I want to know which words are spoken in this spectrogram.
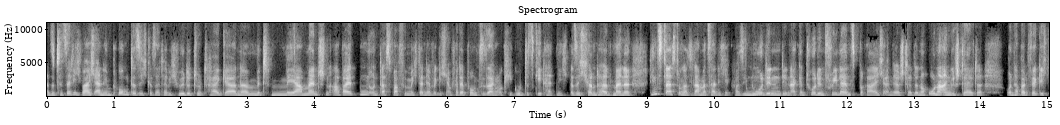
Also tatsächlich war ich an dem Punkt, dass ich gesagt habe, ich würde total gerne mit mehr Menschen arbeiten. Und das war für mich dann ja wirklich einfach der Punkt zu sagen, okay, gut, das geht halt nicht. Also ich könnte halt meine Dienstleistung, also damals hatte ich ja quasi nur den, den Agentur, den Freelance-Bereich an der Stelle noch ohne Angestellte und habe halt wirklich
